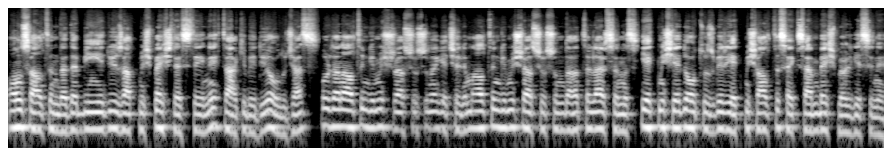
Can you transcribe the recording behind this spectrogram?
ons altında da 1765 desteğini takip ediyor olacağız. Buradan altın gümüş rasyosuna geçelim. Altın gümüş rasyosunda hatırlarsanız 77-31-76-85 bölgesini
